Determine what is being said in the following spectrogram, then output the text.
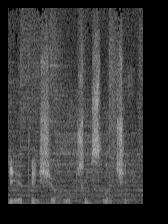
И это еще в лучшем случае –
